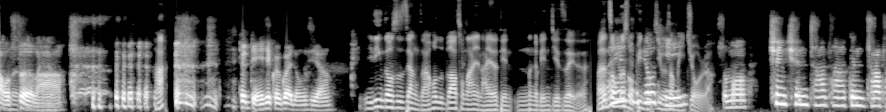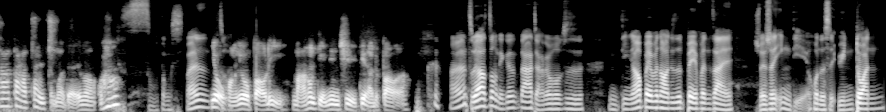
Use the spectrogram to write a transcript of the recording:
好色嘛。啊，就点一些怪怪的东西啊，一定都是这样子啊，或者不知道从哪里来的点那个连接之类的。反正中勒索病毒基本上没救了啊。什么圈圈叉叉跟叉叉大战什么的，有没有啊？什么东西？反正又黄又暴力，马上点进去，电脑就爆了。反正主要重点跟大家讲，就是。你你要备份的话，就是备份在随身硬碟或者是云端，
